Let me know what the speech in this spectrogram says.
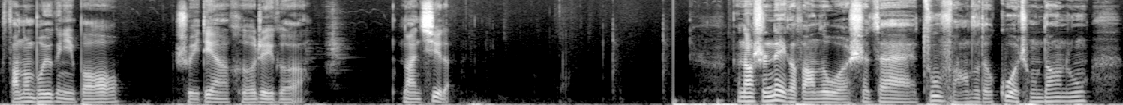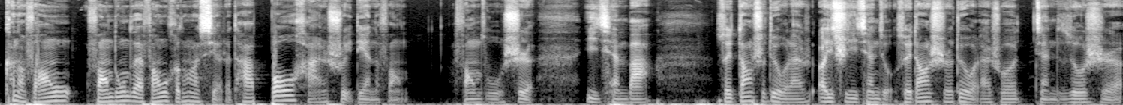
房东不会给你包。水电和这个暖气的。当时那个房子，我是在租房子的过程当中看到房屋房东在房屋合同上写着，他包含水电的房房租是一千八，所以当时对我来说，啊，是一千九，所以当时对我来说简直就是，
